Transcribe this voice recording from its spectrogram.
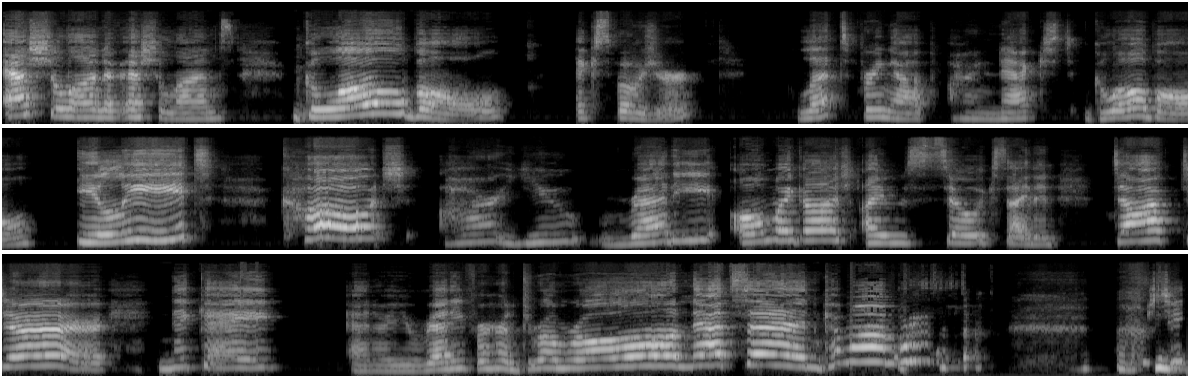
echelon of echelons, global exposure, let's bring up our next global elite coach. Are you ready? Oh my gosh, I'm so excited. Dr. Nicckay, and are you ready for her drum roll? Natson, come on. she is.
